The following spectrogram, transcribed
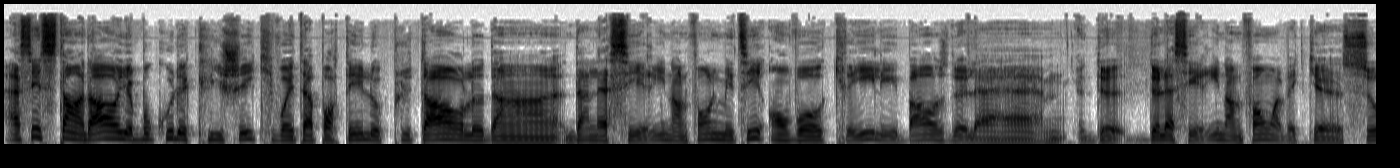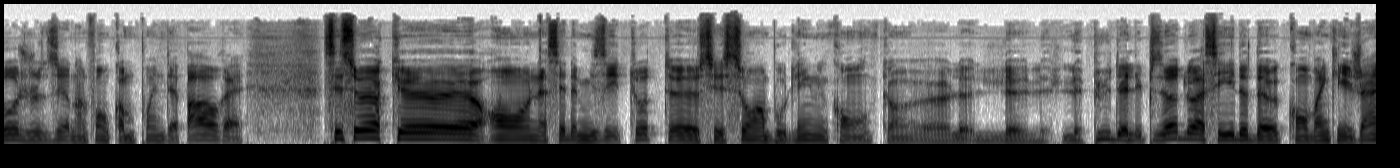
assez standard. Il y a beaucoup de clichés qui vont être apportés plus tard dans, la série. Dans le fond, le métier, on va créer les bases de la, série, dans le fond, avec euh, ça, je veux dire, dans le fond, comme point de départ. C'est sûr qu'on essaie de miser tout, euh, c'est ça en bout de ligne, euh, le, but de l'épisode, essayer de, convaincre les gens,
